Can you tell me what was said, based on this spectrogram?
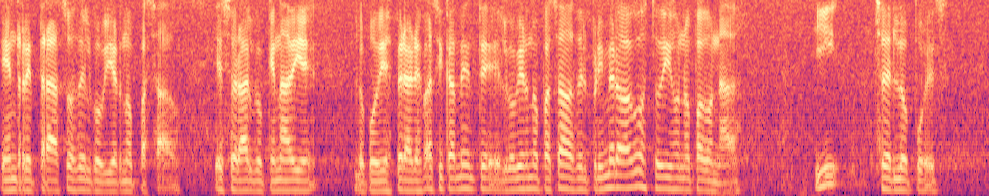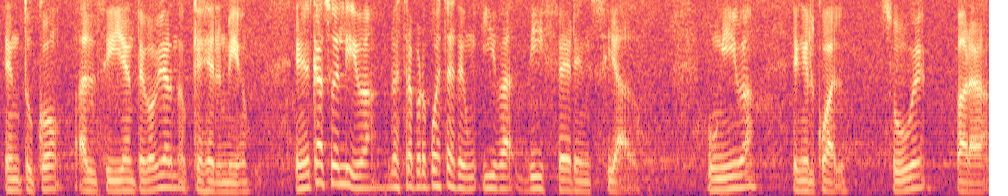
en retrasos del gobierno pasado. Eso era algo que nadie lo podía esperar. Es básicamente el gobierno pasado desde el 1 de agosto dijo no pagó nada y se lo pues entucó al siguiente gobierno que es el mío. En el caso del IVA, nuestra propuesta es de un IVA diferenciado. Un IVA en el cual sube para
